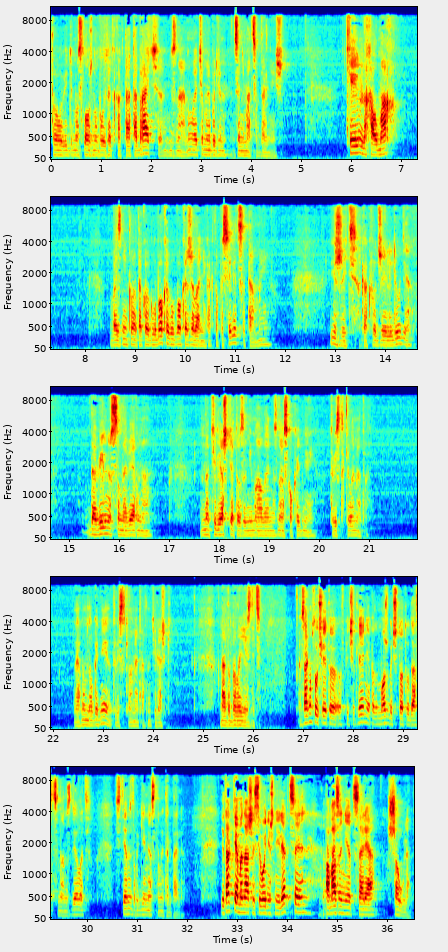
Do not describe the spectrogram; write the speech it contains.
то, видимо, сложно будет это как-то отобрать. Не знаю, ну этим мы будем заниматься в дальнейшем. Кельм на холмах. Возникло такое глубокое-глубокое желание как-то поселиться там и и жить, как вот жили люди. До Вильнюса, наверное, на тележке это занимало, я не знаю, сколько дней, 300 километров. Наверное, много дней, 300 километров на тележке. Надо было ездить. В всяком случае, это впечатление, может быть, что-то удастся нам сделать с тем, с другим местом и так далее. Итак, тема нашей сегодняшней лекции – помазание царя Шауля.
